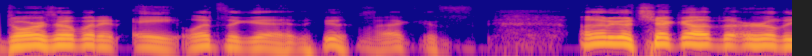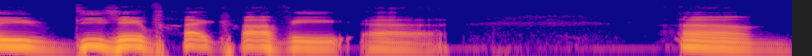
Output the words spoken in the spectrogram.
Doors open at eight. What's it good? Who the fuck is? I'm gonna go check out the early DJ Black Coffee. Uh, um,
